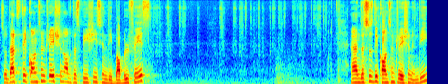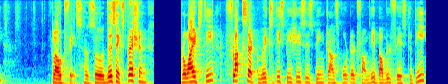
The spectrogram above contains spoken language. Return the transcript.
So, that is the concentration of the species in the bubble phase and this is the concentration in the cloud phase. So, so this expression provides the flux at which the species is being transported from the bubble phase to the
